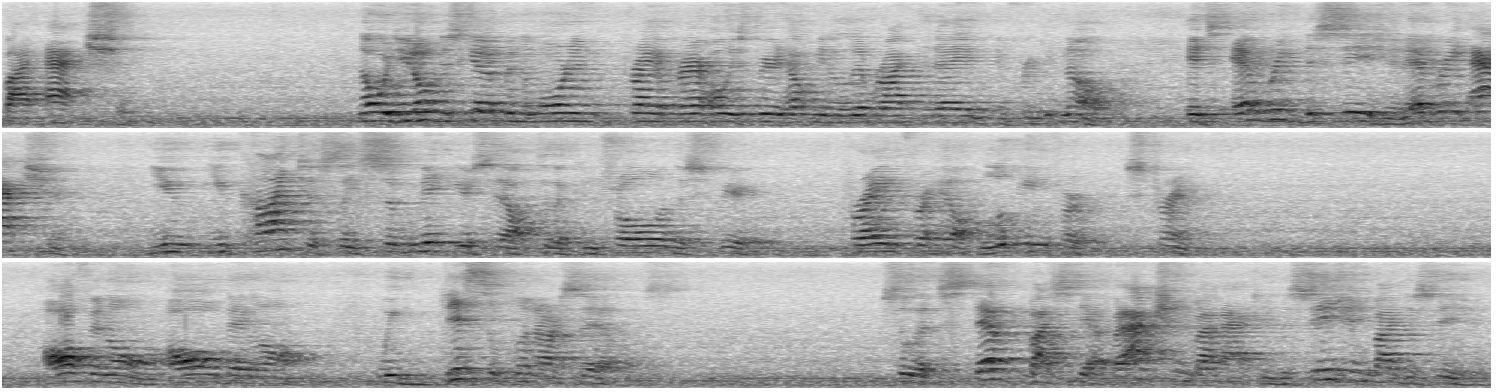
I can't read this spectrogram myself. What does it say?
by action. In other words, you don't just get up in the morning, pray a prayer, Holy Spirit, help me to live right today, and forget. No. It's every decision, every action. You, you consciously submit yourself to the control of the Spirit, praying for help, looking for strength. Off and on, all day long. We discipline ourselves so that step by step, action by action, decision by decision,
